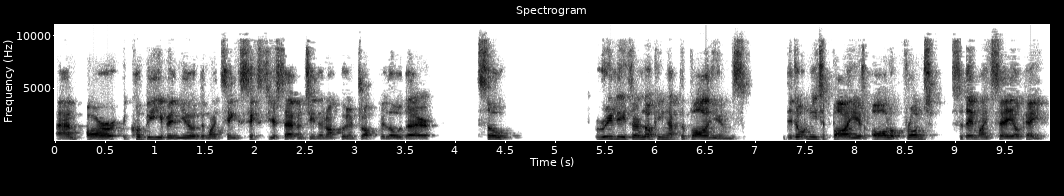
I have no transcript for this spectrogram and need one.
um, or it could be even, you know, they might think 60 or 70, they're not going to drop below there. So really, if they're looking at the volumes, they don't need to buy it all up front. So they might say, okay,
